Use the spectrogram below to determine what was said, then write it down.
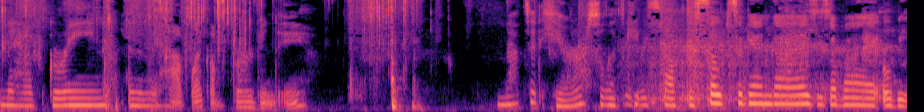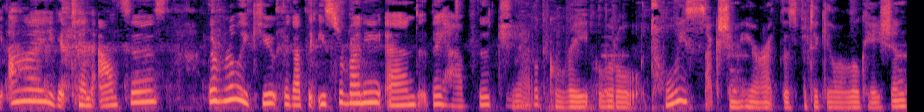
And they have green and then they have like a burgundy. And that's it here. So let's keep restock the soaps again, guys. These are by OBI. You get 10 ounces. They're really cute. They got the Easter Bunny and they have the They have a great little toy section here at this particular location.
